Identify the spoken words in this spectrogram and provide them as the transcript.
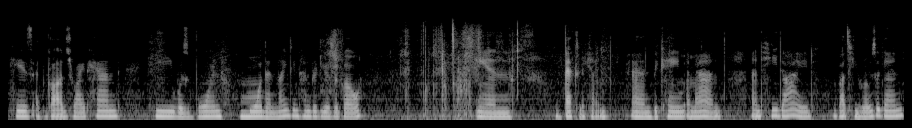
He's at God's right hand. He was born more than 1900 years ago in Bethlehem and became a man. And he died, but he rose again,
